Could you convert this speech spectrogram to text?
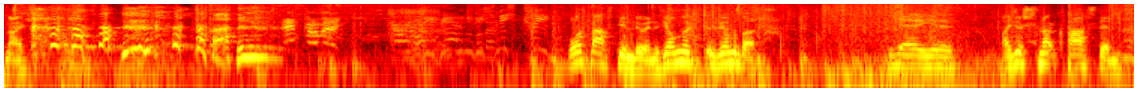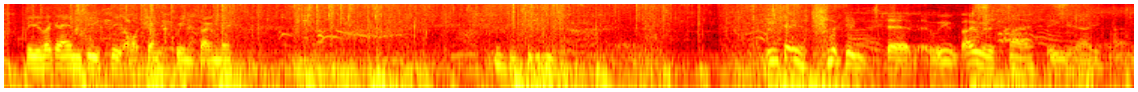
Nice. What's Bastion doing? Is he on the is he on the bus? Yeah, yeah. I just snuck past him. He was like an NPC. Oh, Junk Queen found me. You guys fucking dead. We, I would have smashed these guys, man.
